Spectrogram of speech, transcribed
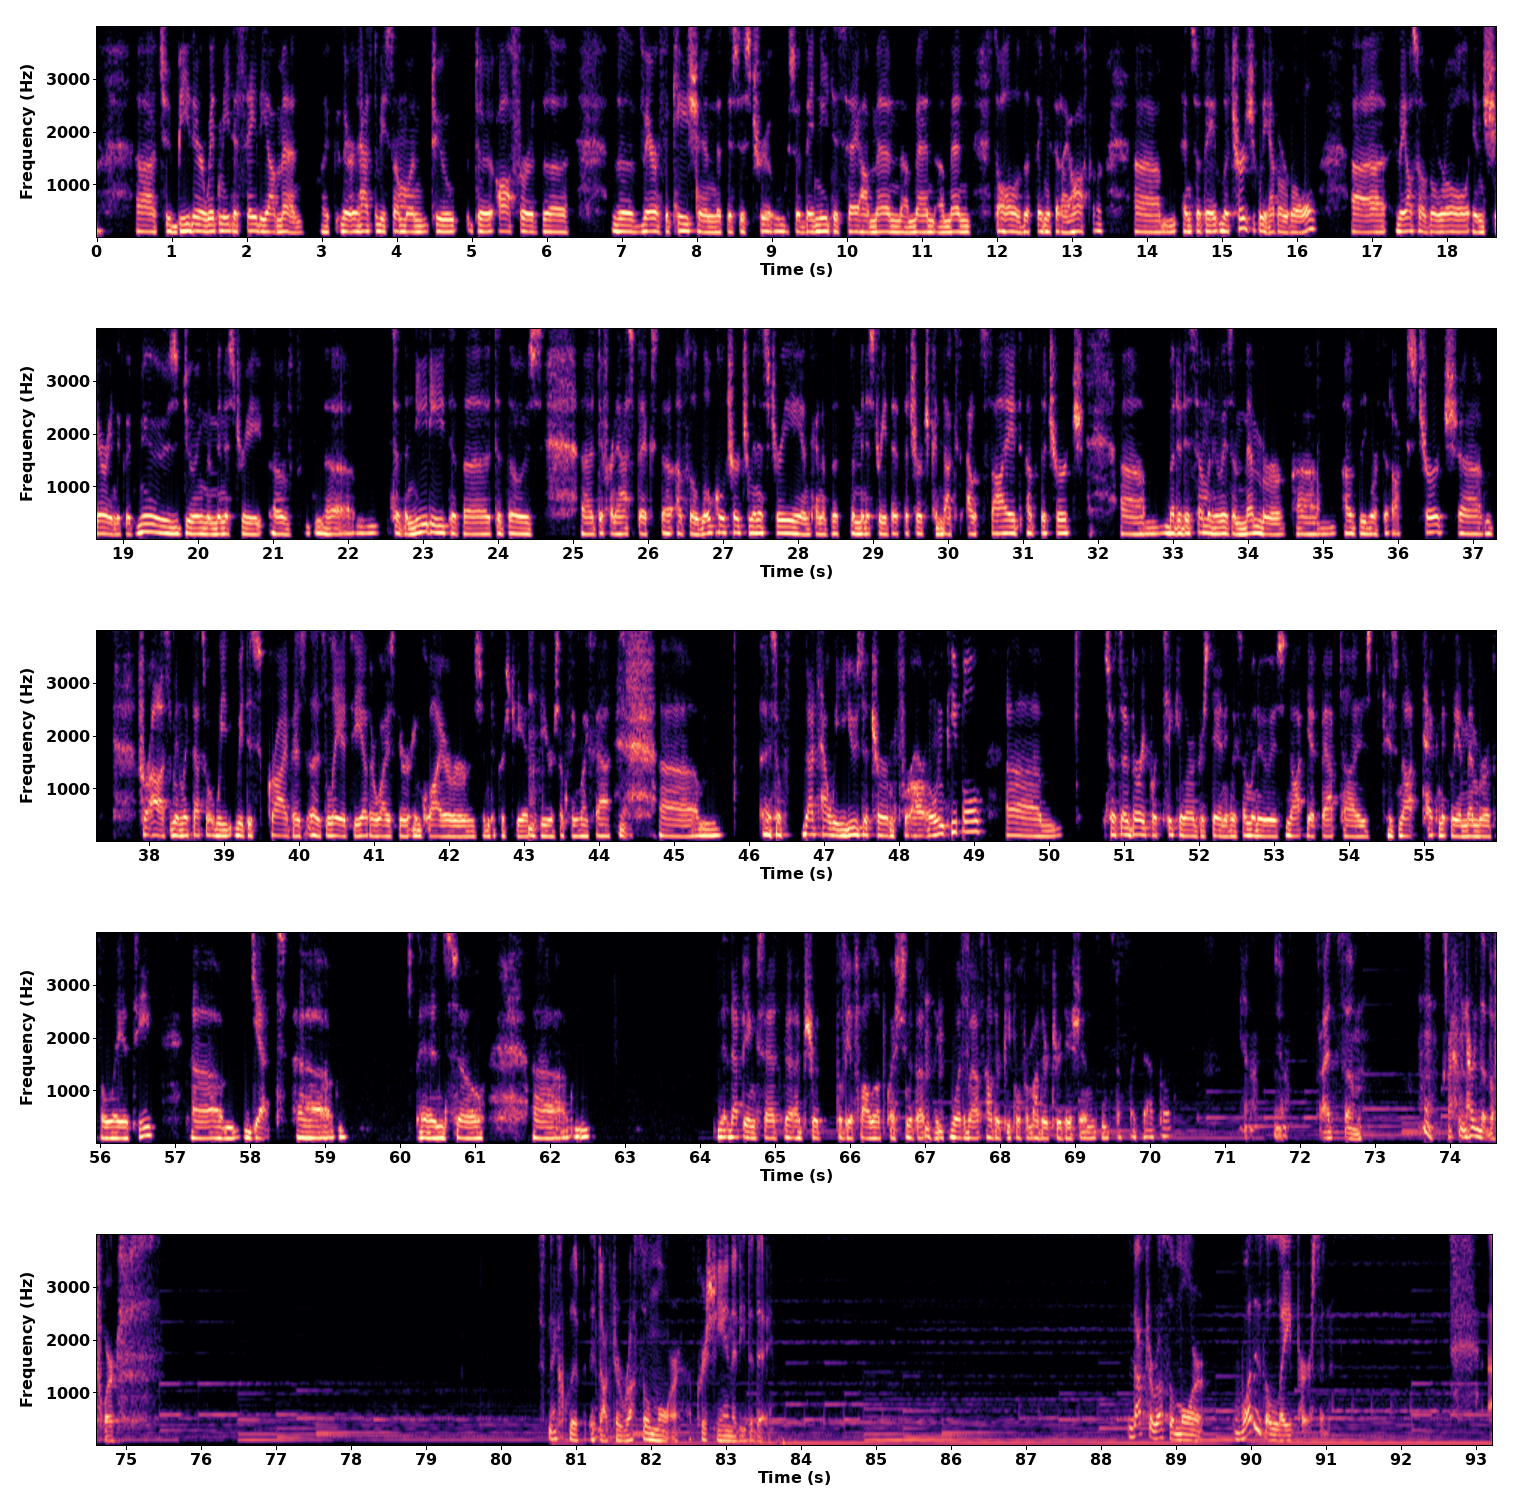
uh, to be there with me to say the Amen. Like there has to be someone to to offer the the verification that this is true. So they need to say Amen, Amen, Amen to all of the things that I offer. Um, and so they liturgically have a role. Uh, they also have a role in sharing the good news, doing the ministry of um, to the needy, to the to those uh, different aspects of the local church ministry and kind of the, the ministry that the church conducts outside of the church. Um, but it is someone who is a member um, of the Orthodox Church. Um, for us, I mean, like that's what we we describe as as laity. Otherwise, they're inquirers into Christianity mm. or something like that. Yeah. Um, and so that's how we use the term for our own people. Um, so it's a very particular understanding. Like someone who is not yet baptized is not technically a member of the laity um, yet, um, and so. That being said, I'm sure there'll be a follow up question about like mm-hmm. what about other people from other traditions and stuff like that. But yeah, yeah, it's um, hmm, I haven't heard that before. This next clip is Dr. Russell Moore of Christianity Today. Dr. Russell Moore, what is a layperson?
